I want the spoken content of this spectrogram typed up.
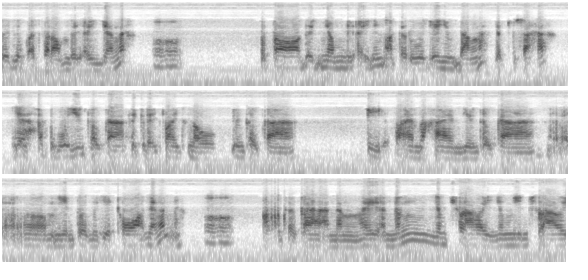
ដូចលោកអត់ក្រមដូចអីចឹងណាអឺតដូចខ្ញុំនេះអីហ្នឹងអត់ទៅរួចទេខ្ញុំដឹងណាចិត្តសាសយ៉ាអត់ទៅយើងត្រូវការសេចក្តីថ្លៃថ្នូរយើងត្រូវការពីផ្អែមល្ហែមយើងត្រូវការមានទុនវិជាធម៌អញ្ចឹងណាអឺ ត្រូវការអានឹងហើយអានឹងខ្ញុំឆ្លើយខ្ញុំមានឆ្លើយ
